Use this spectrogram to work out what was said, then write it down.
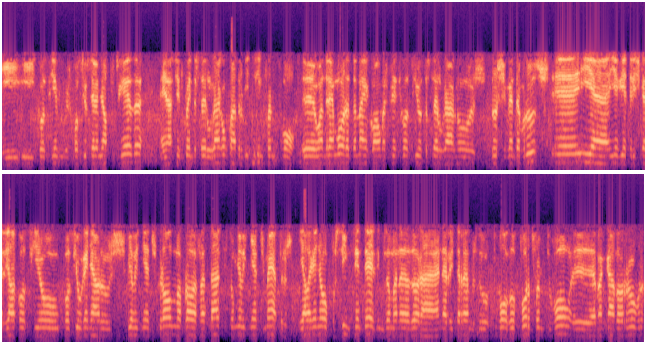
e, e conseguiu ser a melhor portuguesa ainda assim ficou em terceiro lugar com 4,25, foi muito bom. Uh, o André Moura também, com alguma experiência, conseguiu o terceiro lugar nos, nos 50 bruços. Uh, e, a, e a Beatriz Cardial conseguiu, conseguiu ganhar os 1500 crono, uma prova fantástica, são 1500 metros. E ela ganhou por 5 centésimos a uma nadadora, a Ana Rita Ramos do Futebol do Porto, foi muito bom, uh, a bancada ao rubro,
